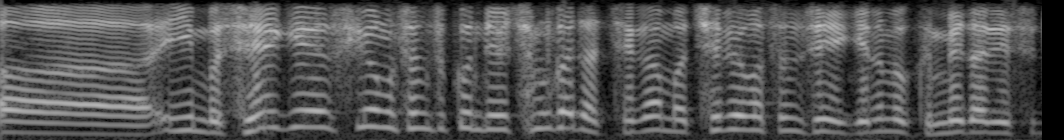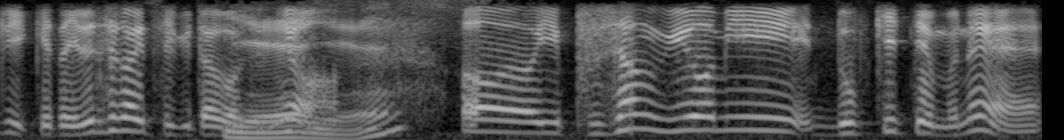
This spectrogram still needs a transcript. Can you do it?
어, 이뭐 세계 수영 선수권 대회 참가 자체가 뭐 최병호 선수에게는 뭐 금메달일 수도 있겠다 이런 생각이 들기도 하거든요. 예, 예. 어, 이 부상 위험이 높기 때문에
